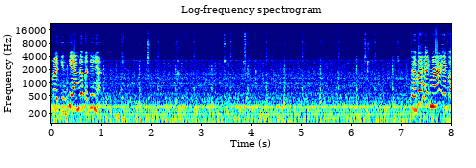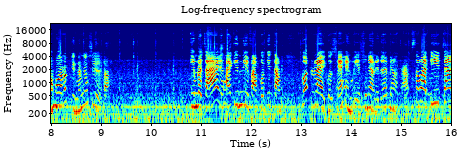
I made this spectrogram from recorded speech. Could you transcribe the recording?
ไปกินเที่ยงได้แบบที่เนี่ยเดี๋ยวไปเฮ็ดงานเอกกับฮอนมากินน้ำยังซื่อจ้ะอิ่มเลยจ้าอย่าทายกินนี่ฝากกดติดตามกดไลค์กดแชร์ให้หนูเอชแนลในเด้อพี่น้องจ้าสวัสดีจ้า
